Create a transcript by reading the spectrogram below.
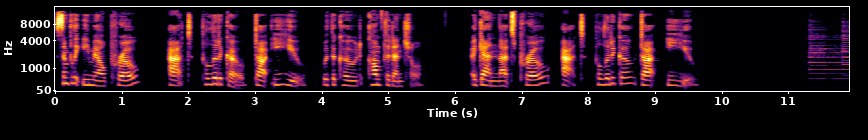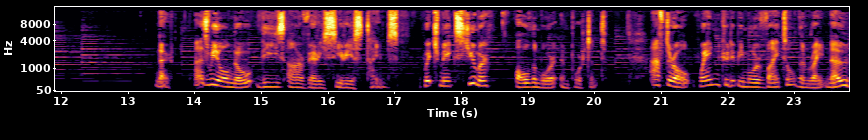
Simply email pro at politico.eu with the code confidential. Again, that's pro at politico.eu. Now, as we all know, these are very serious times, which makes humour all the more important. After all, when could it be more vital than right now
